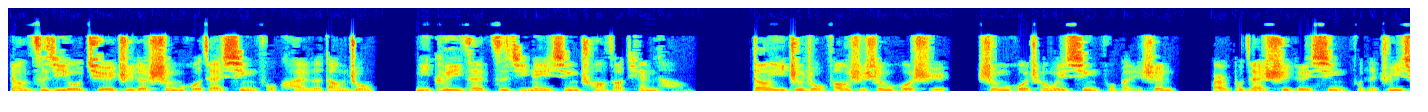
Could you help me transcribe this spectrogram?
让自己有觉知的生活在幸福快乐当中，你可以在自己内心创造天堂。当以这种方式生活时，生活成为幸福本身，而不再是对幸福的追求。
